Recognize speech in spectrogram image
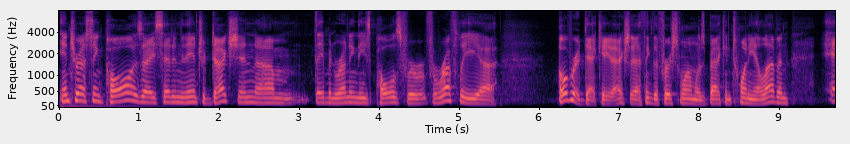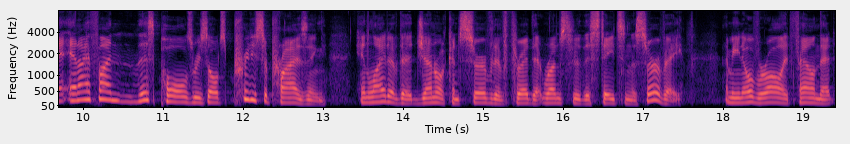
interesting poll, as I said in the introduction. Um, they've been running these polls for for roughly uh, over a decade. Actually, I think the first one was back in 2011, and I find this poll's results pretty surprising in light of the general conservative thread that runs through the states in the survey. I mean, overall, it found that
